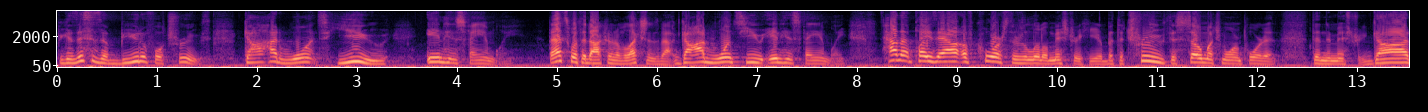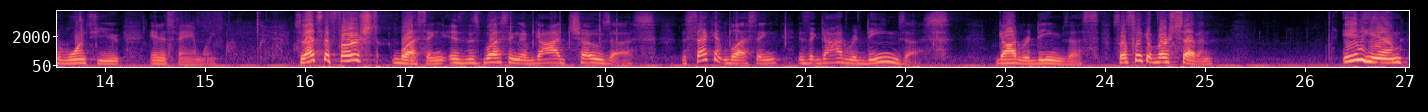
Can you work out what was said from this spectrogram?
because this is a beautiful truth. God wants you in his family. That's what the doctrine of election is about. God wants you in his family. How that plays out, of course, there's a little mystery here, but the truth is so much more important than the mystery. God wants you in his family. So that's the first blessing is this blessing of God chose us. The second blessing is that God redeems us. God redeems us. So let's look at verse 7. In him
